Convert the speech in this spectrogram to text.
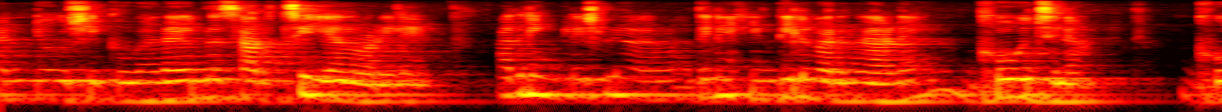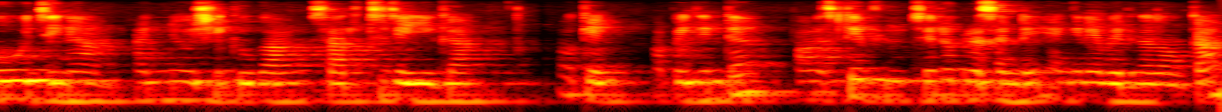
അന്വേഷിക്കുക. അതായത് നമ്മൾ സെർച്ച് ചെയ്യുക എന്ന് പറയില്ലേ? അതിന് ഇംഗ്ലീഷിൽ അതിന് ഹിന്ദിയിൽ പറയുന്നതാണ് ഘോജന ഘോജന അന്വേഷിക്കുക സെർച്ച് ചെയ്യുക. ഓക്കെ. അപ്പൊ ഇതിന്റെ പാസ്റ്റ് ഫ്യൂച്ചർ പ്രസന്റ് എങ്ങനെ വരുന്നത് നോക്കാം.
